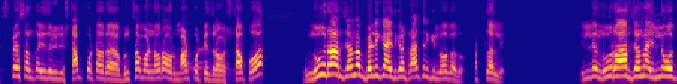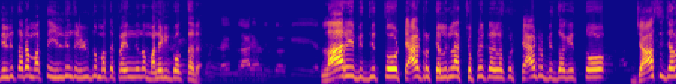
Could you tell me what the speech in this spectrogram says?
ಎಕ್ಸ್ಪ್ರೆಸ್ ಅಂತ ಇದು ಸ್ಟಾಪ್ ಕೊಟ್ಟವ್ರ, ಬುನ್ಸಾಮಣ್ಣವ್ರು ಅವ್ರು ಮಾಡ್ಕೊಟ್ಟಿದ್ರು ಅವ್ರ ಸ್ಟಾಪು ನೂರಾರು ಜನ ಬೆಳಿಗ್ಗೆ ಐದು ಗಂಟೆ ರಾತ್ರಿಗೆ ಇಲ್ಲಿ ಹೋಗೋದು, ಕತ್ಲಲ್ಲಿ. ಇಲ್ಲಿ ನೂರಾರು ಜನ ಇಲ್ಲಿ ಹೋಗಿ ಇಳಿತಾರೆ, ಮತ್ತೆ ಇಲ್ಲಿಂದ ಇಳಿದು ಮತ್ತೆ ಟ್ರೈನಿಂದ ಮನೆಗೆ ಹೋಗ್ತಾರೆ. ಲಾರಿ ಬಿದ್ದಿತ್ತು ಟ್ಯಾಕ್ಟರ್ ಕಲ್ಗ್ಲಾಕ್, ಚಪ್ಪಲಿ ಕಲ್ಗ್ಲಾಕು ಟ್ಯಾಕ್ಟರ್ ಬಿದ್ದೋಗಿತ್ತು. ಜಾಸ್ತಿ ಜನ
